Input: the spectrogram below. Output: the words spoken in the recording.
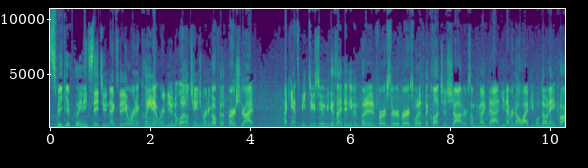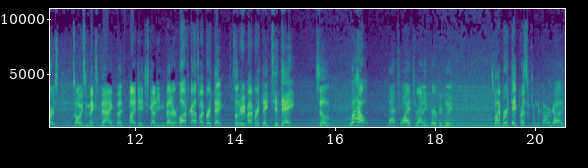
Speaking of cleaning, stay tuned next video. We're gonna clean it. We're gonna do an oil change. We're gonna go for the first drive. I can't speak too soon because I didn't even put it in first or reverse. What if the clutch is shot or something like that? You never know why people donate cars. It's always a mixed bag, but my day just got even better. Oh, I forgot it's my birthday. It's literally my birthday today. So, wow, that's why it's running perfectly. It's my birthday present from the car gods.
